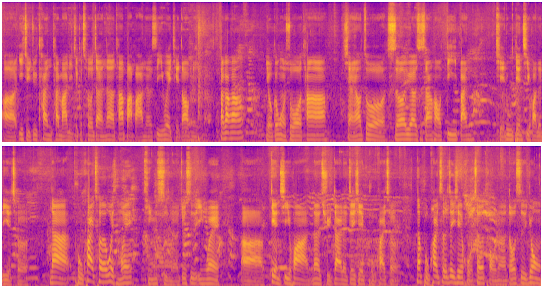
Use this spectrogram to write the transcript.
啊一起去看太马里这个车站。那他爸爸呢是一位铁道迷，他刚刚有跟我说，他想要坐十二月二十三号第一班铁路电气化的列车。那普快车为什么会停驶呢？就是因为啊电气化那取代了这些普快车。那普快车这些火车头呢，都是用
